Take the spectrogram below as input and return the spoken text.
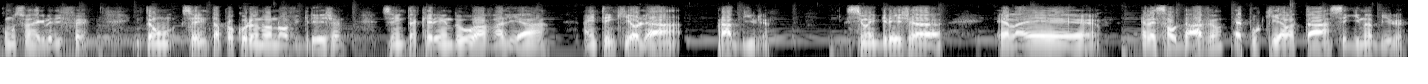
como sua regra de fé. Então, se a gente está procurando uma nova igreja, se a gente está querendo avaliar, a gente tem que olhar para a Bíblia. Se uma igreja ela é, ela é saudável, é porque ela está seguindo a Bíblia.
